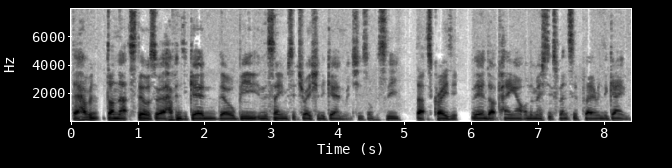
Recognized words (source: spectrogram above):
They haven't done that still. So it happens again, they'll be in the same situation again, which is obviously that's crazy. They end up paying out on the most expensive player in the game.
